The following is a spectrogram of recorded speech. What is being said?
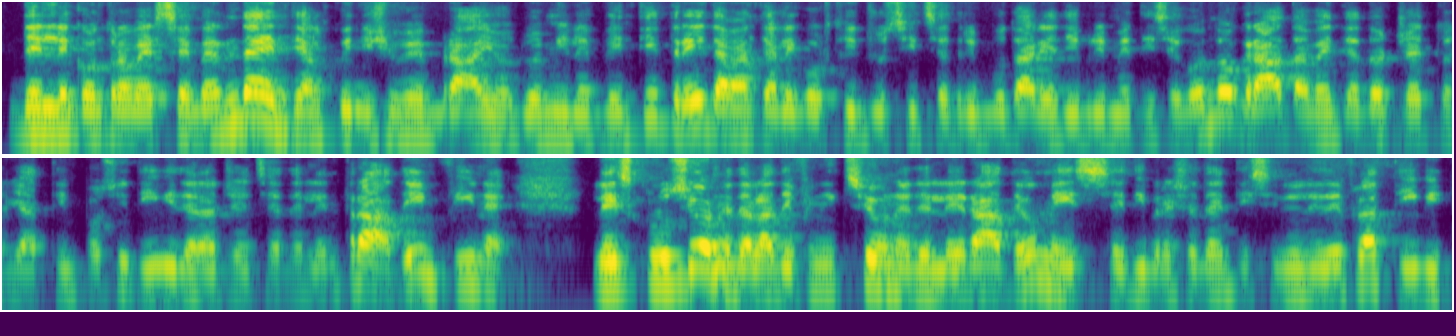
delle controversie pendenti al 15 febbraio 2023 davanti alle corti di giustizia tributaria di primo e di secondo grado aventi ad oggetto gli atti impositivi dell'Agenzia delle Entrate infine l'esclusione dalla definizione delle rate omesse di precedenti istituti deflattivi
